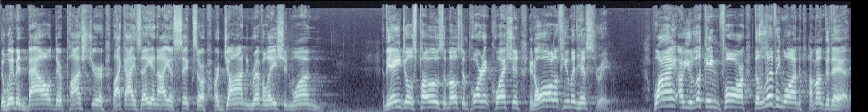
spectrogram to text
the women bowed their posture like Isaiah in Isaiah 6 or, or John in Revelation 1. The angels pose the most important question in all of human history Why are you looking for the living one among the dead?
